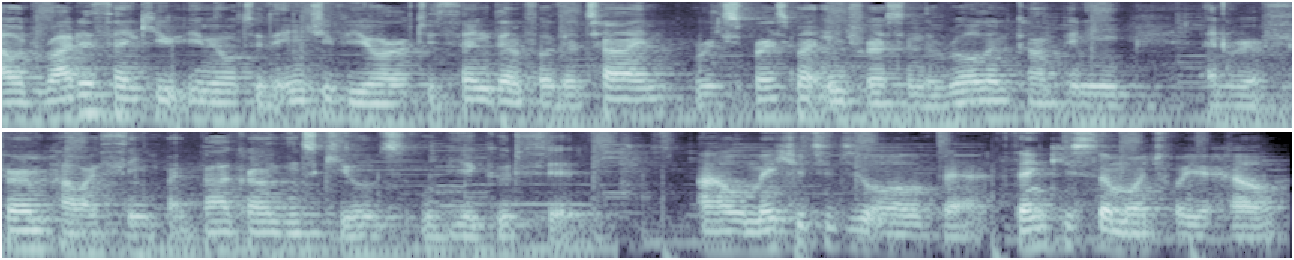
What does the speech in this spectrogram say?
I would write a thank you email to the interviewer to thank them for their time, express my interest in the role and company, and reaffirm how I think my background and skills will be a good fit. I will make sure to do all of that. Thank you so much for your help,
